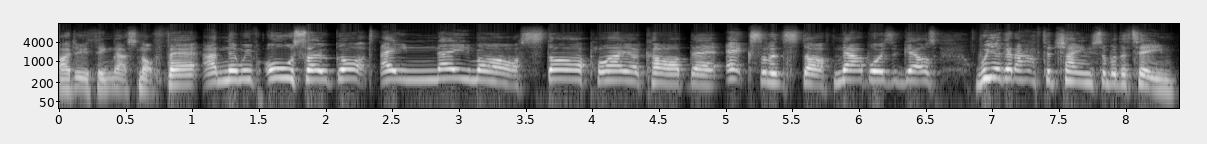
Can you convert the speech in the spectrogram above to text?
I do think that's not fair. And then we've also got a Neymar star player card there. Excellent stuff. Now, boys and girls, we are going to have to change some of the team.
